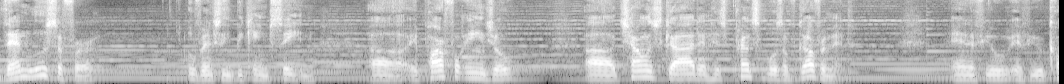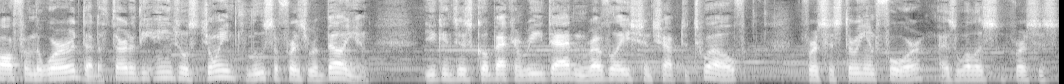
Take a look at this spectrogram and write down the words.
Then Lucifer, who eventually became Satan, uh, a powerful angel, uh, challenged God and his principles of government. And if you if you recall from the word that a third of the angels joined Lucifer's rebellion, you can just go back and read that in Revelation chapter 12, verses 3 and 4, as well as verses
